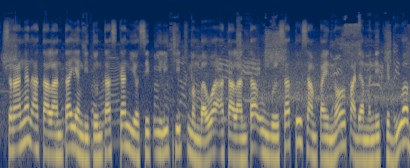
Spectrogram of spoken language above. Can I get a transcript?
Serangan Atalanta yang dituntaskan Josip Ilicic membawa Atalanta unggul 1-0 pada menit ke-12.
